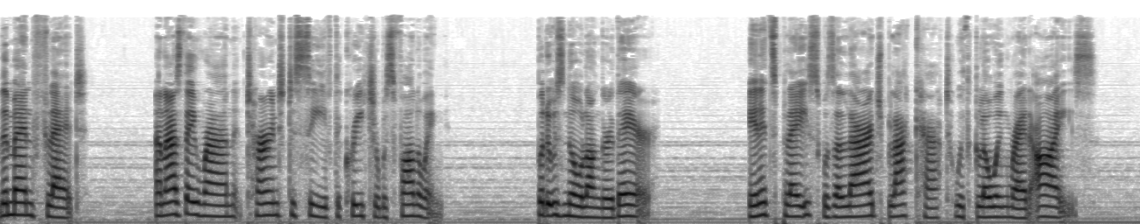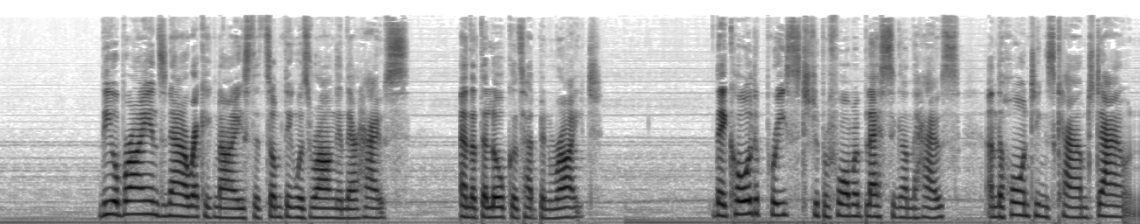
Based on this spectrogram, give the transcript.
The men fled, and as they ran, turned to see if the creature was following. But it was no longer there. In its place was a large black cat with glowing red eyes. The O'Briens now recognised that something was wrong in their house, and that the locals had been right. They called a priest to perform a blessing on the house, and the hauntings calmed down.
